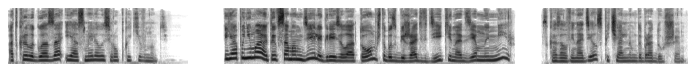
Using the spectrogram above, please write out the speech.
открыла глаза и осмелилась робко кивнуть. «Я понимаю, ты в самом деле грезила о том, чтобы сбежать в дикий надземный мир», сказал винодел с печальным добродушием.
